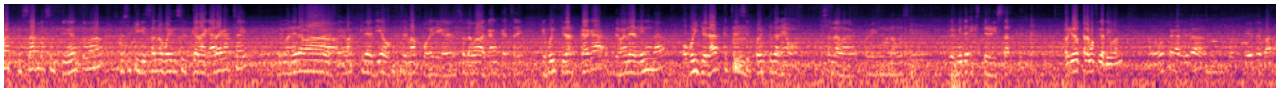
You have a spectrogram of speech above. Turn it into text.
Forma de expresar los sentimientos. Cosas que quizás no puedes decir cara a cara, ¿cachai? De manera más, más creativa, ¿cachai? Más poética. Eso es la bacán, ¿cachai? Que puedes tirar caca de manera linda o puedes llorar, ¿cachai? Sin poder te tenemos. Esa es la mí como la música. Te permite exteriorizarte. ¿Por qué te gusta la música, tío, weón? Me gusta caleta, porque es de pana.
